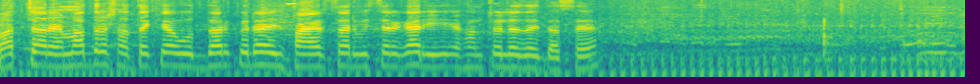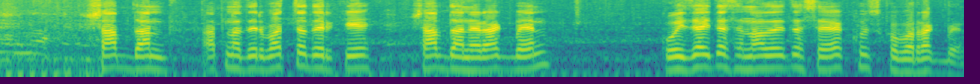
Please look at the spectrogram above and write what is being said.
বাচ্চারে মাদ্রাসা থেকে উদ্ধার করে ফায়ার সার্ভিসের গাড়ি এখন চলে যাইতাছে। সাবধান, আপনাদের বাচ্চাদেরকে সাবধানে রাখবেন। কই যাইতেছে, না যাইতেছে, খোঁজ খবর রাখবেন।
